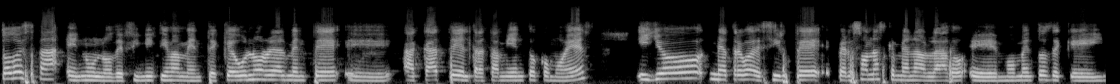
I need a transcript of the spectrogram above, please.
Todo está en uno, definitivamente, que uno realmente eh, acate el tratamiento como es. Y yo me atrevo a decirte, personas que me han hablado en momentos de que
